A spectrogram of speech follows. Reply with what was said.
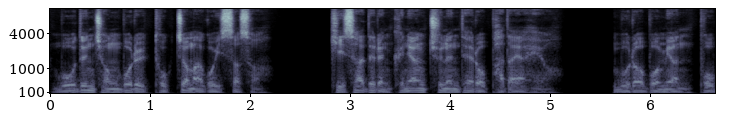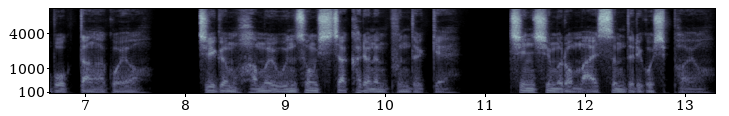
모든 정보를 독점하고 있어서 기사들은 그냥 주는 대로 받아야 해요. 물어보면 보복당하고요. 지금 화물 운송 시작하려는 분들께 진심으로 말씀드리고 싶어요.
